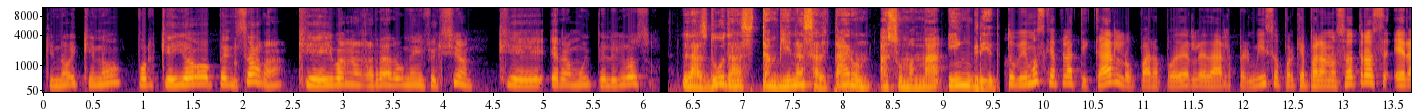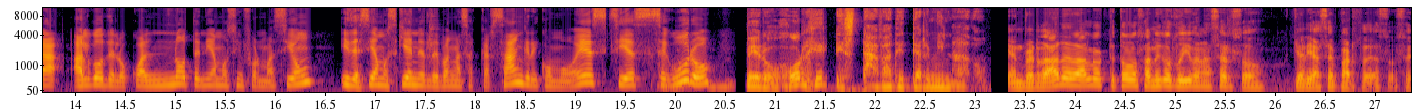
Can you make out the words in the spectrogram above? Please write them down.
que no y que no, porque yo pensaba que iban a agarrar una infección, que era muy peligroso. Las dudas también asaltaron a su mamá Ingrid. Tuvimos que platicarlo para poderle dar permiso, porque para nosotros era algo de lo cual no teníamos información y decíamos quiénes le van a sacar sangre, cómo es, si es seguro. Pero Jorge estaba determinado. En verdad era algo que todos los amigos lo iban a hacer, so quería ser parte de eso, sí.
